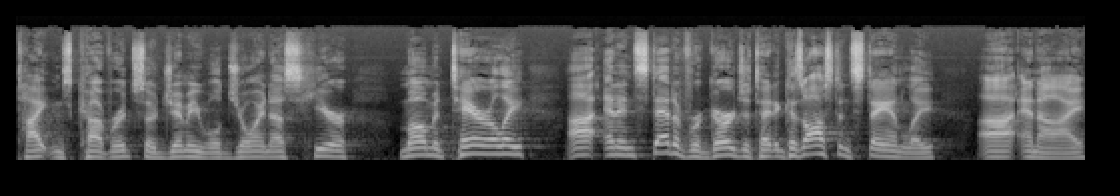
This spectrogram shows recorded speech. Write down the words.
Titans coverage. So Jimmy will join us here momentarily. Uh, and instead of regurgitating, because Austin Stanley uh, and I,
